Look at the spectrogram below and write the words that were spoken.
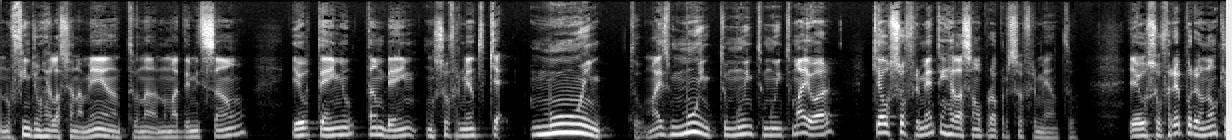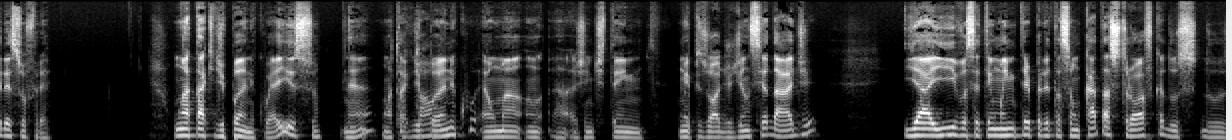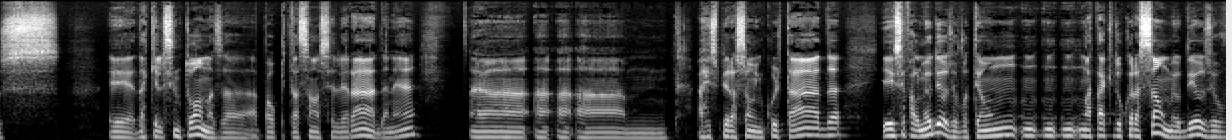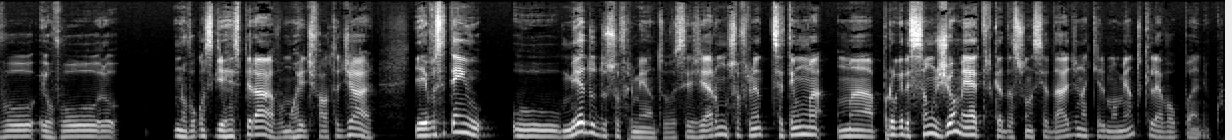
no fim de um relacionamento, na, numa demissão, eu tenho também um sofrimento que é muito, mas muito, muito, muito maior, que é o sofrimento em relação ao próprio sofrimento. Eu sofrer por eu não querer sofrer. Um ataque de pânico é isso, né? Um ataque Total. de pânico é uma. A gente tem um episódio de ansiedade, e aí você tem uma interpretação catastrófica dos, dos é, daqueles sintomas, a, a palpitação acelerada, né? A, a, a, a, respiração encurtada, e aí você fala, meu Deus, eu vou ter um, um, um- ataque do coração, meu Deus, eu vou, eu vou, não vou conseguir respirar, vou morrer de falta de ar. E aí você tem o, o medo do sofrimento, você gera um sofrimento, você tem uma, uma progressão geométrica da sua ansiedade naquele momento que leva ao pânico.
